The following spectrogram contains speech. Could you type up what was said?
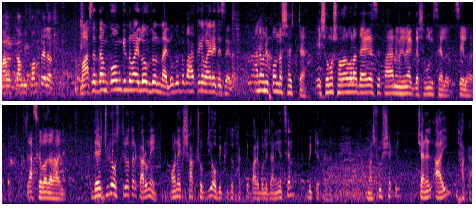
মালের দাম কি কম তাইলে আজকে? মাছের দাম কম কিন্তু ভাই লোকজন নাই লোকজন তো বাহার থেকে বাইরে যেতেছে না। আনুমানিক পঞ্চাশ ষাটটা। এই সময় সকালবেলা দেখা গেছে প্রায় মিনিমাম এক দেড়শো মুরগি সেল সেল হয়। আজকের বাজার হয় না। দেশ জুড়ে অস্থিরতার কারণে অনেক শাকসবজি অবিকৃত থাকতে পারে বলে জানিয়েছেন বিক্রেতারা। Masrur Shakil Channel I Dhaka.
